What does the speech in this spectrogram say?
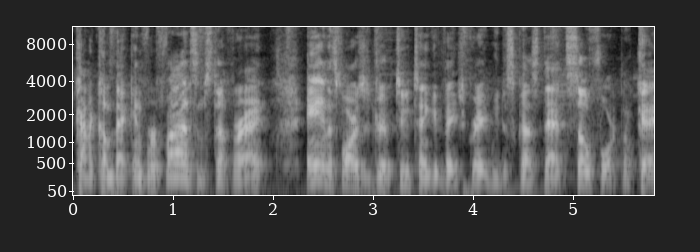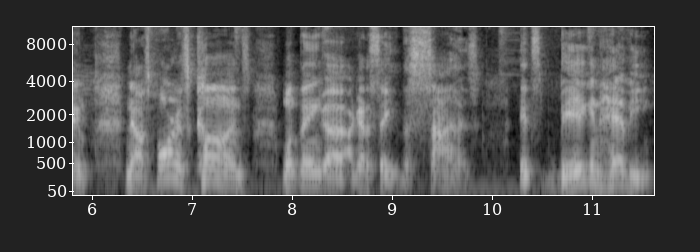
kind of come back and refine some stuff, all right? And as far as the Drift 2 tank, it vapes great. We discussed that and so forth, okay? Now, as far as cons, one thing uh, I gotta say, the size. It's big and heavy,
